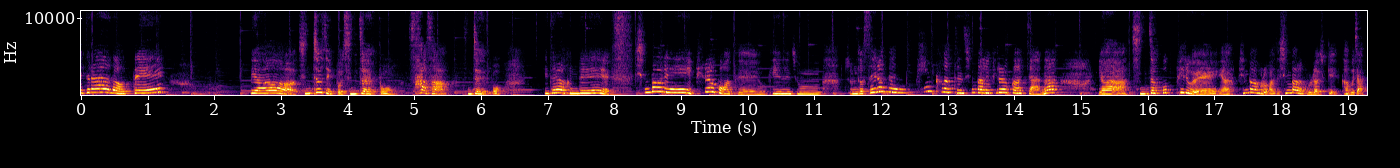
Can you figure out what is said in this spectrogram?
얘들아, 나 어때? 야, 진짜 예뻐, 진짜 예뻐. 사, 사. 진짜 예뻐. 얘들아, 근데 신발이 필요할 것 같아. 여기는 좀, 좀 더 세련된 핑크 같은 신발이 필요할 것 같지 않아? 야, 진짜 꼭 필요해. 야, 신발 보러 가자. 신발을 골라줄게. 가보자.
